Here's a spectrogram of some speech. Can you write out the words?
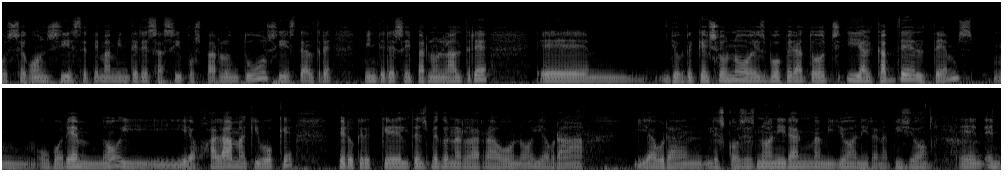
o segons si este tema m'interessa sí, pues parlo en tu, si este altre m'interessa i parlo en l'altre. Eh, jo crec que això no és bo per a tots i al cap del temps mm, ho veurem, no? I, i ojalà m'equivoque, però crec que el temps me donarà la raó, no? Hi haurà hi haurà, les coses no aniran a millor, aniran a pitjor, en, en,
